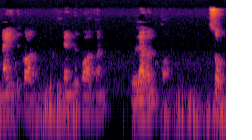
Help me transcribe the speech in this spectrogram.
ninth carbon, tenth carbon, eleventh carbon. So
